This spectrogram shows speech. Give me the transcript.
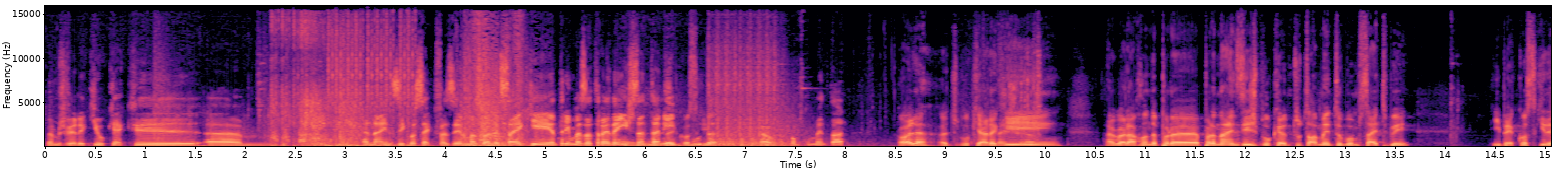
Vamos ver aqui o que é que um, a 9Z consegue fazer. Mas olha, sai aqui, entra, mas a trade é instantânea e Buda acaba por complementar. Olha, a desbloquear aqui agora a ronda para, para Nines desbloqueando totalmente o bombsite B. E bem conseguido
